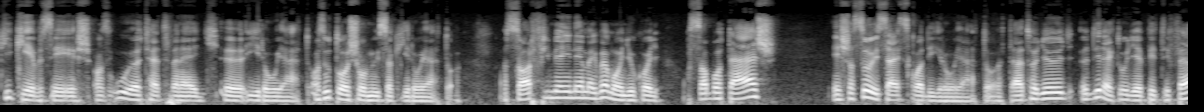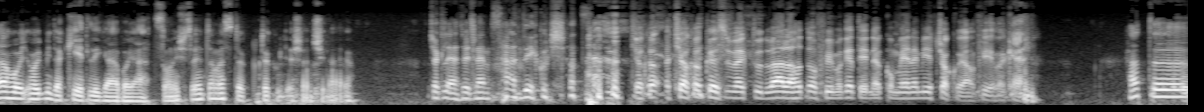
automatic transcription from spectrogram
kiképzés az U571 ö, íróját, az utolsó műszak írójától. A szarfilmjeinél meg bemondjuk, hogy a szabotás és a Suicide Squad írójától. Tehát, hogy ő, ő direkt úgy építi fel, hogy, hogy mind a két ligába játszon, és szerintem ezt tök, tök ügyesen csinálja. Csak lehet, hogy nem szándékosan. Csak a, csak a közül meg tud vállalható filmeket írni, akkor miért nem ír csak olyan filmeket? Hát ö,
